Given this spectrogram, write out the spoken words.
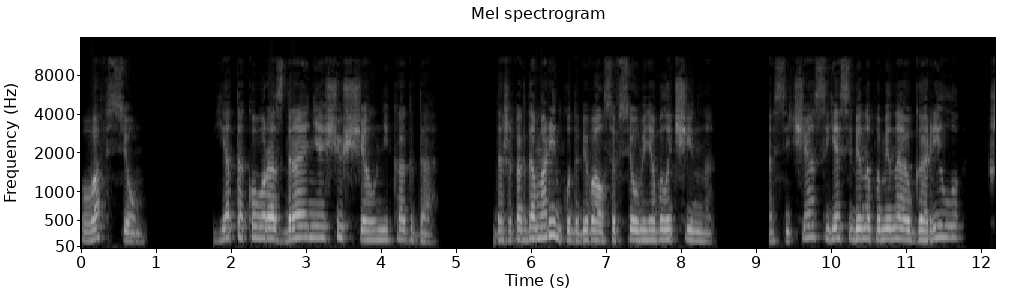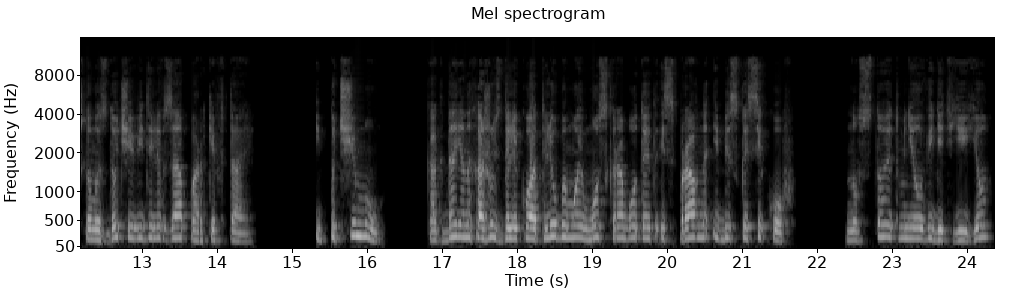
Во всем. Я такого раздрая не ощущал никогда. Даже когда Маринку добивался, все у меня было чинно. А сейчас я себе напоминаю гориллу, что мы с дочей видели в зоопарке в Тае. И почему? Когда я нахожусь далеко от Любы, мой мозг работает исправно и без косяков. Но стоит мне увидеть ее,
